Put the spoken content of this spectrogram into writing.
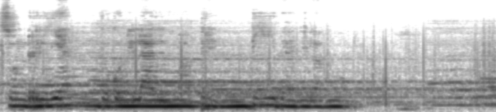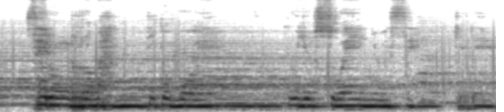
sonriendo con el alma prendida en el amor. Ser un romántico bohemio cuyo sueño es el querer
